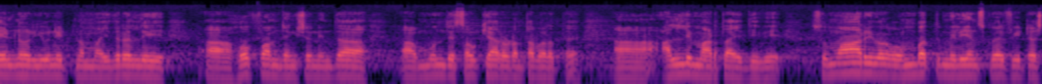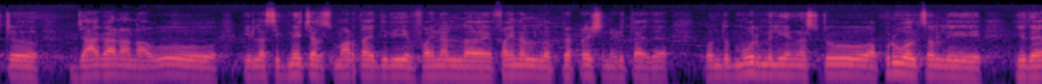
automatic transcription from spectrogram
ಏಳ್ನೂರು ಯೂನಿಟ್ ನಮ್ಮ ಇದರಲ್ಲಿ ಹೋಪ್ ಫಾರ್ಮ್ ಜಂಕ್ಷನಿಂದ ಮುಂದೆ ಸೌಖ್ಯ ರೋಡ್ ಅಂತ ಬರುತ್ತೆ. ಅಲ್ಲಿ ಮಾಡ್ತಾ ಇದ್ದೀವಿ. ಸುಮಾರು ಇವಾಗ ಒಂಬತ್ತು ಮಿಲಿಯನ್ ಸ್ಕ್ವೇರ್ ಫೀಟಷ್ಟು ಜಾಗನ ನಾವು ಇಲ್ಲ ಸಿಗ್ನೇಚರ್ಸ್ ಮಾಡ್ತಾ ಇದ್ದೀವಿ ಫೈನಲ್ ಫೈನಲ್ ಪ್ರಿಪ್ರೇಷನ್ ನಡೀತಾ ಇದೆ. ಒಂದು ಮೂರು ಮಿಲಿಯನ್ನಷ್ಟು ಅಪ್ರೂವಲ್ಸಲ್ಲಿ ಇದೆ.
